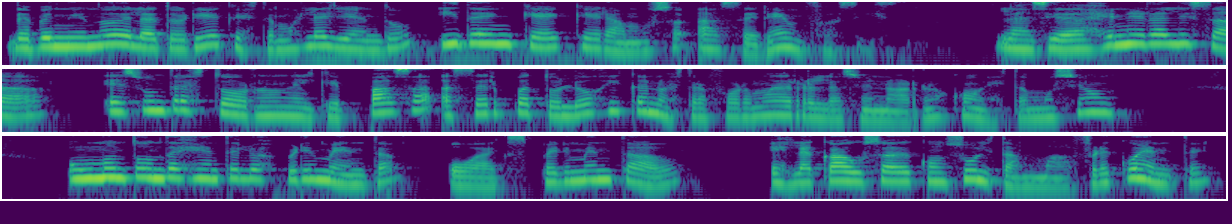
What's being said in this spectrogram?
dependiendo de la teoría que estemos leyendo y de en qué queramos hacer énfasis. La ansiedad generalizada es un trastorno en el que pasa a ser patológica nuestra forma de relacionarnos con esta emoción. Un montón de gente lo experimenta o ha experimentado. Es la causa de consulta más frecuente.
